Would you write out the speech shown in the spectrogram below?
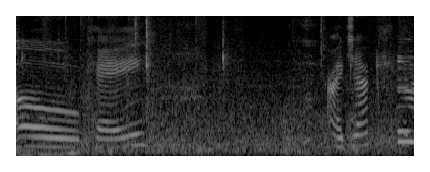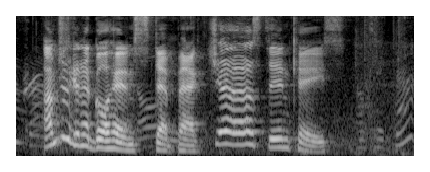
Okay. All right, Jack. I'm just gonna go ahead and step back just in case. I'll take that.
